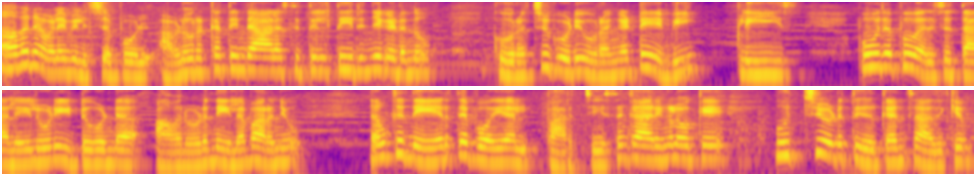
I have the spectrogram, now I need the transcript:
അവൻ അവളെ വിളിച്ചപ്പോൾ അവൾ ഉറക്കത്തിന്റെ ആലസ്യത്തിൽ തിരിഞ്ഞു കിടന്നു. കുറച്ചുകൂടി ഉറങ്ങട്ടെ എബി. പ്ലീസ്. പൂതപ്പ് വലിച്ച് തലയിലൂടെ ഇട്ടുകൊണ്ട് അവനോട് നില പറഞ്ഞു. നമുക്ക് നേരത്തെ പോയാൽ പർച്ചേസും കാര്യങ്ങളൊക്കെ ഉച്ചയോടെ തീർക്കാൻ സാധിക്കും.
